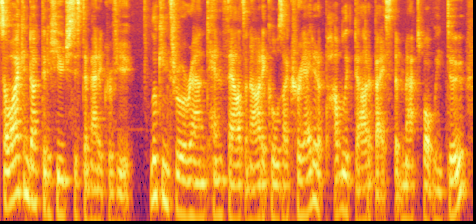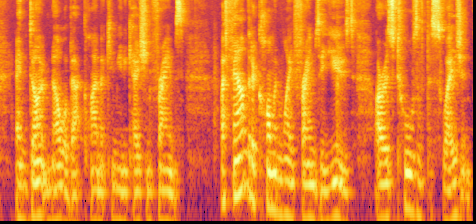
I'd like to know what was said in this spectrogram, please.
So I conducted a huge systematic review. Looking through around 10,000 articles, I created a public database that maps what we do and don't know about climate communication frames. I found that a common way frames are used are as tools of persuasion,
